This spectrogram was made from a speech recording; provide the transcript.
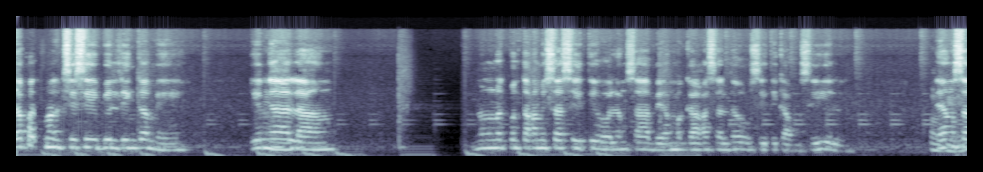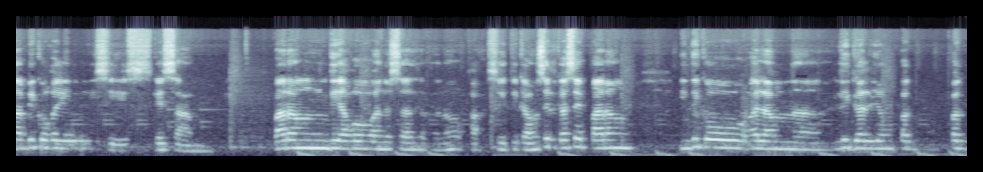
dapat magsi-civil din kami. Yun mm. nga lang, nung nagpunta kami sa City Hall, ang sabi, ang magkakasal daw, City Council. Okay. Kaya ang sabi ko kay sis, kay Sam, parang hindi ako ano sa ano City Council kasi parang hindi ko alam na legal yung pag pag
